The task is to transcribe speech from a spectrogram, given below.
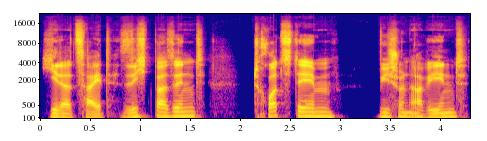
jederzeit sichtbar sind. Trotzdem, wie schon erwähnt,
